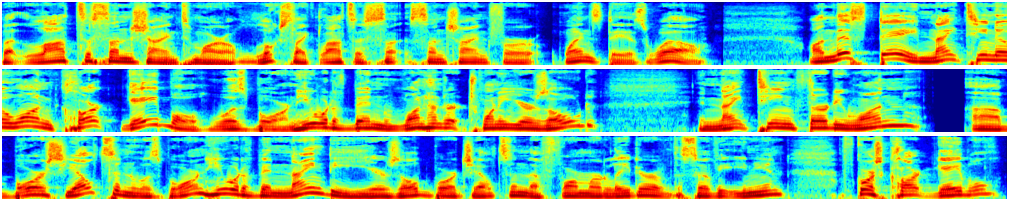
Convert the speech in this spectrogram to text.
but lots of sunshine tomorrow. Looks like lots of sun- sunshine for Wednesday as well. On this day, 1901, Clark Gable was born. He would have been 120 years old. In 1931, uh, Boris Yeltsin was born. He would have been 90 years old. Boris Yeltsin, the former leader of the Soviet Union. Of course, Clark Gable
